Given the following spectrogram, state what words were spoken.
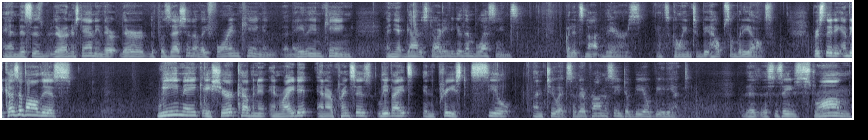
And this is their understanding. They're, they're the possession of a foreign king and an alien king, and yet God is starting to give them blessings, but it's not theirs. It's going to be, help somebody else. Verse 30 And because of all this, we make a sure covenant and write it, and our princes, Levites, and priests seal unto it. So they're promising to be obedient. This is a strong,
